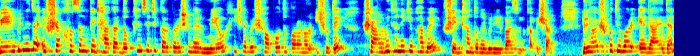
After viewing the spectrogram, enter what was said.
বিএনপি নেতা ইশরাক হোসেনকে ঢাকা দক্ষিণ সিটি কর্পোরেশনের মেয়র হিসেবে শপথ পড়ানোর ইস্যুতে সাংবিধানিকভাবে সিদ্ধান্ত নেবে নির্বাচন কমিশন। বৃহস্পতিবার এ রায় দেন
